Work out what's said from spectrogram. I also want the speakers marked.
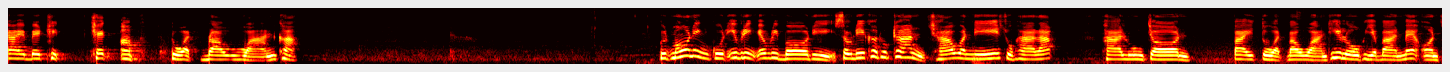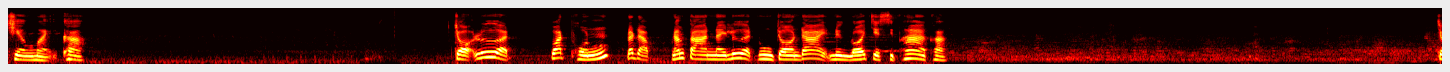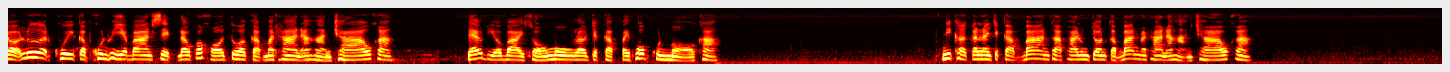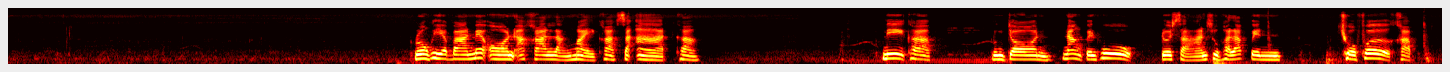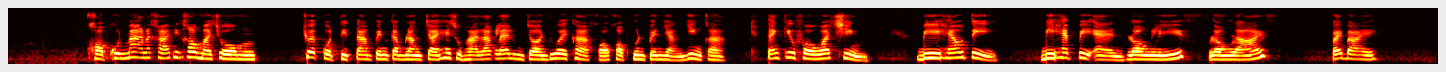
Speaker 1: diabetic check up ตรวจเบาหวานค่ะ Good morning good evening everybody สวัสดีค่ะทุกท่าน เช้าวันนี้สุภารักษ์พาลุงจร ไปตรวจเบาหวานที่โรงพยาบาลแม่ออนเชียงใหม่ค่ะ เจาะเลือด วัดผลระดับน้ำตาลในเลือดลุงจรได้ 175 ค่ะ เจาะเลือดคุยกับคุณพยาบาลเสร็จเราก็ขอตัวกลับมาทานอาหารเช้าค่ะ แล้วเดี๋ยวบ่ายสองโมงเราจะกลับไปพบคุณหมอค่ะ นี่ค่ะกำลังจะกลับบ้านค่ะ พาลุงจรกลับบ้านมาทานอาหารเช้าค่ะโรงพยาบาลแม่ออนอาคารหลังใหม่ค่ะ สะอาดค่ะ นี่ค่ะ ลุงจรนั่งเป็นผู้โดยสารสุภลักษ์เป็นโชเฟอร์ขับ ขอบคุณมากนะคะที่เข้ามาชมช่วยกดติดตามเป็นกำลังใจให้สุภาลักษ์และลุงจรด้วยค่ะ ขอขอบคุณเป็นอย่างยิ่งค่ะ Thank you for watching be healthy be happy and long live long life bye bye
